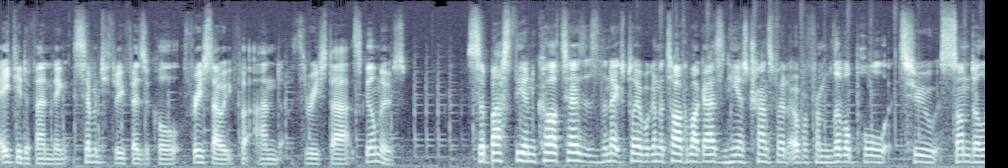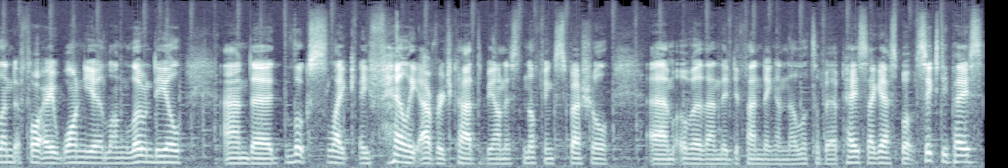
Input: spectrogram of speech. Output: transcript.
80 defending, 73 physical, 3 star weak foot, and 3 star skill moves. Sebastian Cortez is the next player we're going to talk about, guys, and he has transferred over from Liverpool to Sunderland for a one-year-long loan deal, and uh, looks like a fairly average card, to be honest. Nothing special um, other than the defending and a little bit of pace, I guess. But 60 pace,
